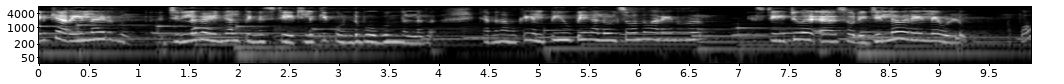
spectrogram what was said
എനിക്കറിയില്ലായിരുന്നു. ജില്ല കഴിഞ്ഞാൽ പിന്നെ സ്റ്റേറ്റിലേക്ക് കൊണ്ടുപോകും എന്നുള്ളത്. കാരണം നമുക്ക് എൽ പി യു പി കലോത്സവം എന്ന് പറയുന്നത് സ്റ്റേറ്റ് സോറി ജില്ല വരെയല്ലേ ഉള്ളൂ. അപ്പോൾ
